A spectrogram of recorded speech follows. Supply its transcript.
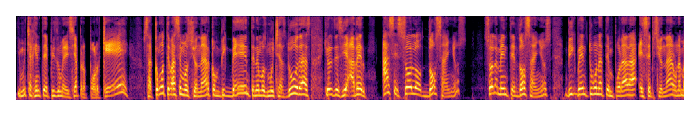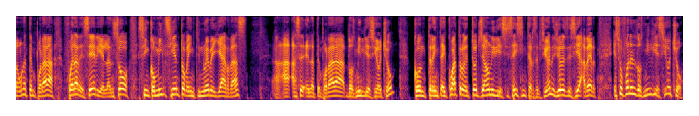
Y mucha gente de Pittsburgh me decía, pero ¿por qué? O sea, ¿cómo te vas a emocionar con Big Ben? Tenemos muchas dudas. Yo les decía, a ver, hace solo dos años, solamente dos años, Big Ben tuvo una temporada excepcional, una, una temporada fuera de serie. Lanzó 5.129 yardas en la temporada 2018 con 34 de touchdown y 16 intercepciones. Yo les decía, a ver, eso fue en el 2018.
